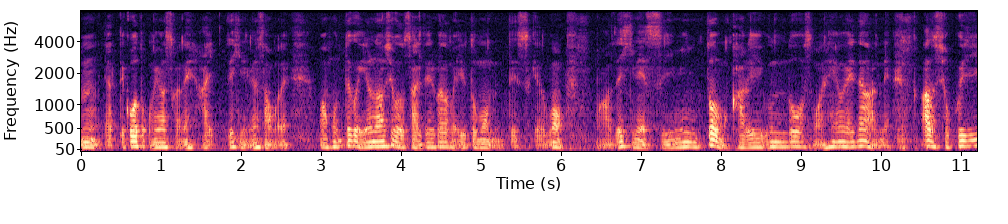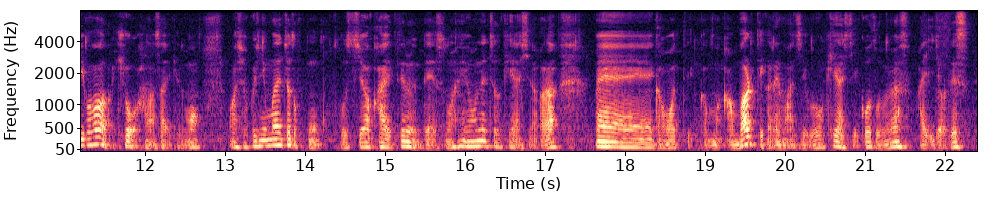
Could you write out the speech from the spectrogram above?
う、うん、やっていこうと思いますかね。はい。ぜひ、皆さんもね、まあ本当にいろんなお仕事されている方もいると思うんですけども、まあぜひね、睡眠と軽い運動、その辺をやりながらね、あと食事は今日話さないけども、まあ食事もね、ちょっと今年は変えてるんで、その辺をね、ちょっとケアしながら、えー、頑張っていくか、まあ、頑張るっていうかね、まあ、自分をケアしていこうと思います。はい、以上です。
